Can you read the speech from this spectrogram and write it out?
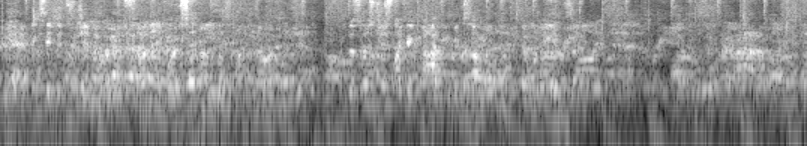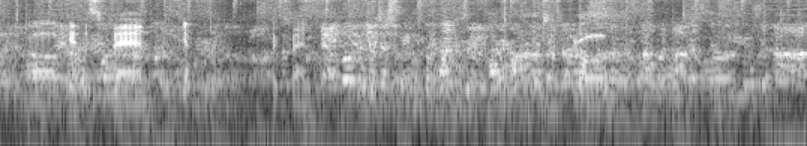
Except it's genuinely so the worst card in the fucking. If this was just like a card you could summon, it would be insane. Uh, I'll get this fan. Yep. Big fan. Just read the ones in Polar. Draw. Uh,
